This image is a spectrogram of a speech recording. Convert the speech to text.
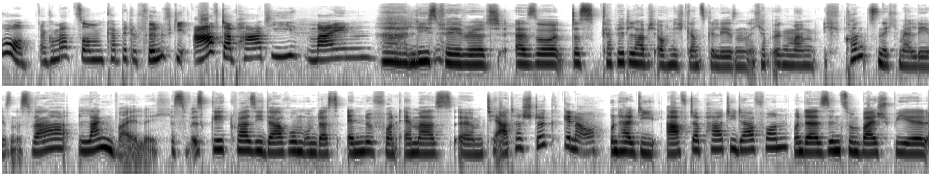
So, dann kommen wir zum Kapitel 5, die Afterparty. Mein. Ah, Least Favorite. Also das Kapitel habe ich auch nicht ganz gelesen. Ich habe irgendwann, ich konnte es nicht mehr lesen. Es war langweilig. Es, es geht quasi darum, um das Ende von Emmas ähm, Theaterstück. Genau. Und halt die Afterparty davon. Und da sind zum Beispiel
